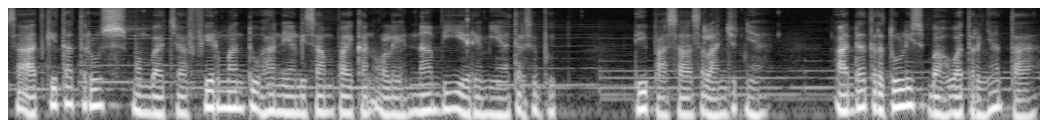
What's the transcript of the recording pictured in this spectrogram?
saat kita terus membaca firman Tuhan yang disampaikan oleh Nabi Yeremia tersebut, di pasal selanjutnya ada tertulis bahwa ternyata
